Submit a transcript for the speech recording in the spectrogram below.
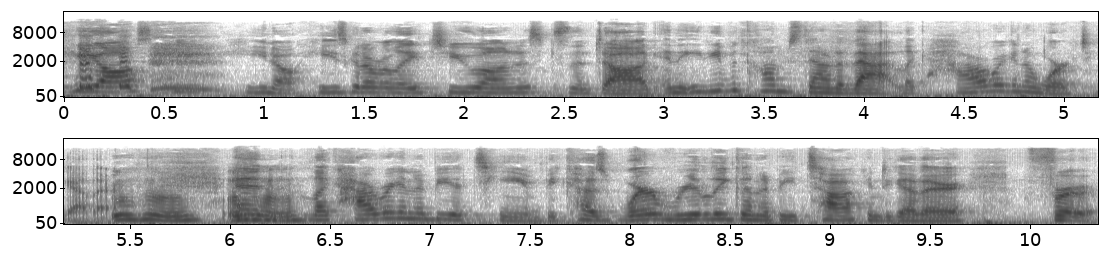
he also, he, you know, he's going to relate to you on his the dog, and it even comes down to that, like, how are we going to work together, mm-hmm, mm-hmm. and like, how are we going to be a team? Because we're really going to be talking together for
